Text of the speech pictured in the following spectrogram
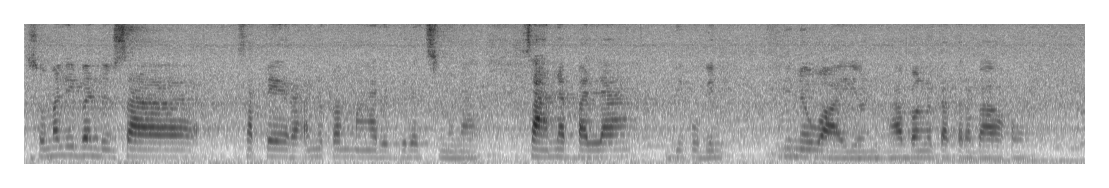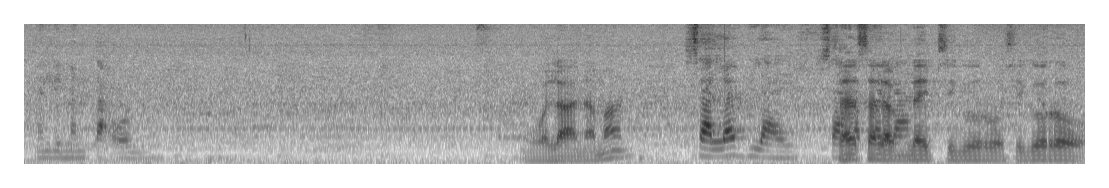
So, maliban dun sa sa pera, ano pang mga regrets mo na sana pala hindi ko gin- ginawa yun habang nagtatrabaho ko ng limang taon. Wala naman. Sa love life, Sa, sana sa pala. love life siguro, siguro,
